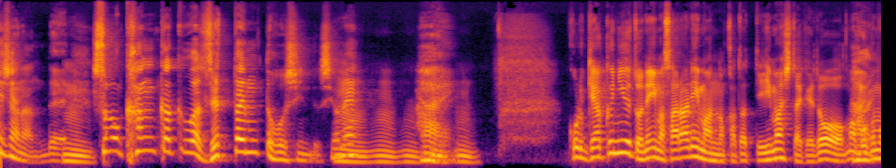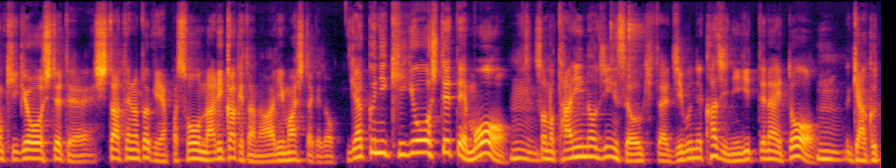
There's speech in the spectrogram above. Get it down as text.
営者なんで、うんその感覚は絶対持ってほしいんですよね。はいうんこれ逆に言うとね、今サラリーマンの方って言いましたけど、まあはい僕も起業してて、下手の時やっぱそうなりかけたのはありましたけど、逆に起業してても、うんその他人の人生を生きてたら自分で舵握ってないとうん逆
